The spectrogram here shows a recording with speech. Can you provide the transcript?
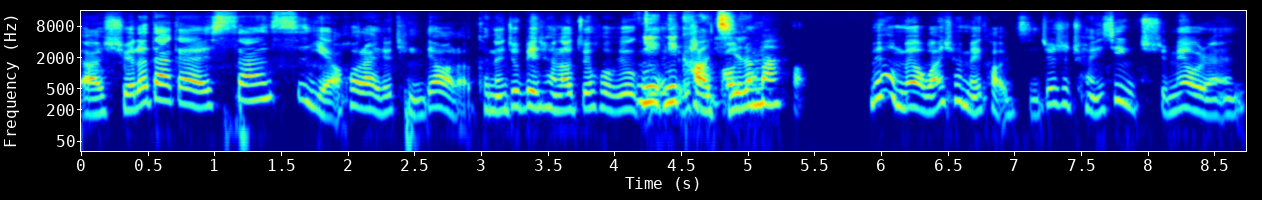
啊，学了大概三四年，后来也就停掉了，可能就变成了最后又你你考级了吗？没有没有，完全没考级，就是纯兴趣，没有人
